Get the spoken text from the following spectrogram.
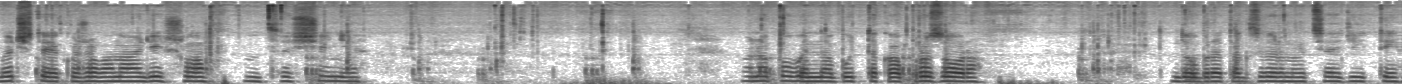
Бачите, як уже вона одійшла. Це ще ні. Вона повинна бути така прозора. Добре так звернуться і дійти.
